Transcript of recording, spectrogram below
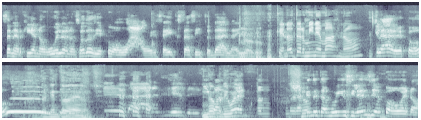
esa energía nos vuelve a nosotros y es como, wow, ese éxtasis total ahí. Claro. Que no termine más, ¿no? Claro, es como. Toquen toda la noche. Y No, cuando- pero igual. bueno, cuando la gente está muy en silencio, es como, bueno,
